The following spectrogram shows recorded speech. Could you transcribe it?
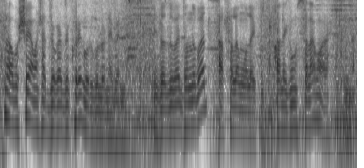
তাহলে অবশ্যই আমার সাথে যোগাযোগ করে গরুগুলো নেবেন। ভাই ধন্যবাদ। আসসালামু আলাইকুম। ওয়ালাইকুম আসসালাম রহমতুল্লাহ।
